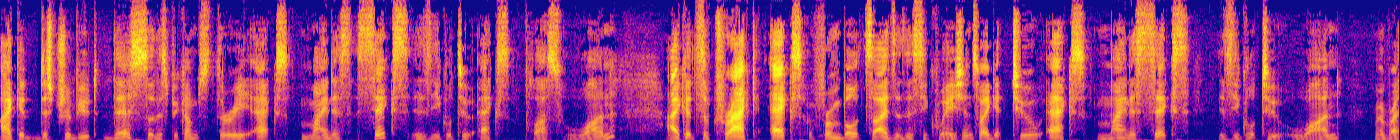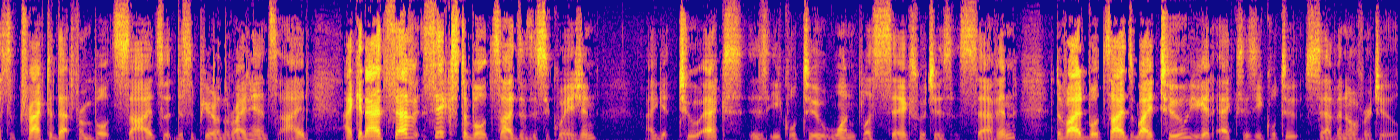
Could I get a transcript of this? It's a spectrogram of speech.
I could distribute this. So this becomes 3x minus 6 is equal to x plus 1. I could subtract x from both sides of this equation. So I get 2x minus 6 is equal to 1. Remember, I subtracted that from both sides, so it disappeared on the right hand side. I can add seven, 6 to both sides of this equation. I get 2x is equal to 1 plus 6, which is 7. Divide both sides by 2, you get x is equal to 7 over 2.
